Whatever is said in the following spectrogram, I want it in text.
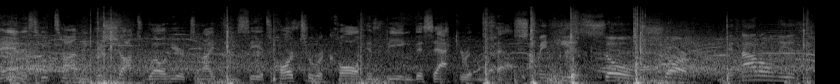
Man, is he timing his shots well here tonight, DC. It's hard to recall him being this accurate in the past. I mean, he is so sharp. And not only is he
